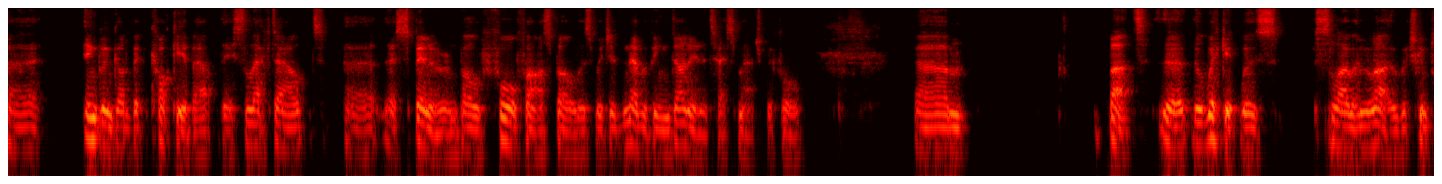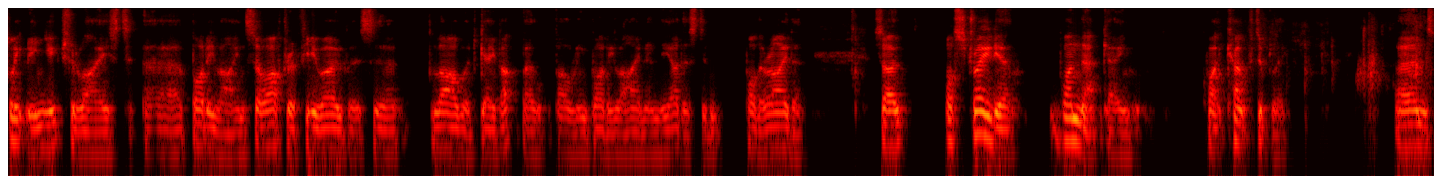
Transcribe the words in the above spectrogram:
uh, England got a bit cocky about this, left out uh, their spinner and bowled four fast bowlers, which had never been done in a test match before. Um, but the, the wicket was slow and low, which completely neutralised uh, bodyline. So after a few overs, uh, Larwood gave up bowling bodyline and the others didn't bother either. So Australia won that game quite comfortably. And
